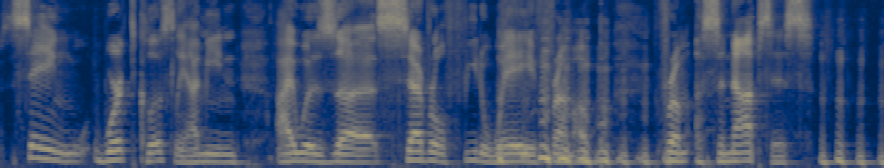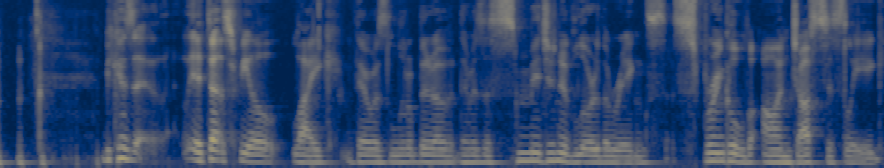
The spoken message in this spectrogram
saying worked closely, I mean I was uh, several feet away from a from a synopsis. Because uh, it does feel like there was a little bit of there was a smidgen of Lord of the Rings sprinkled on Justice League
